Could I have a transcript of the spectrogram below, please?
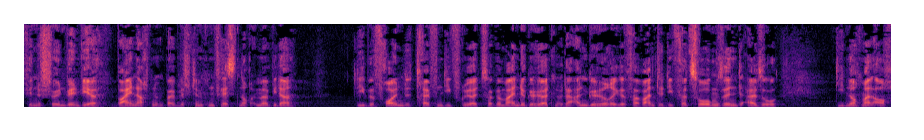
Ich finde es schön, wenn wir Weihnachten und bei bestimmten Festen auch immer wieder liebe Freunde treffen, die früher zur Gemeinde gehörten oder Angehörige, Verwandte, die verzogen sind. Also die nochmal auch,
